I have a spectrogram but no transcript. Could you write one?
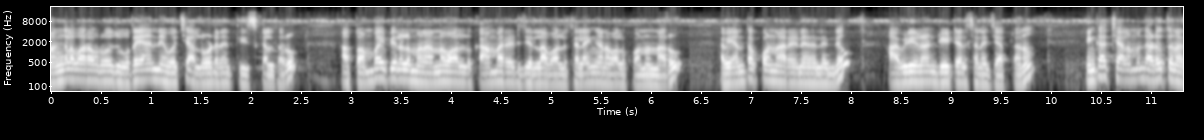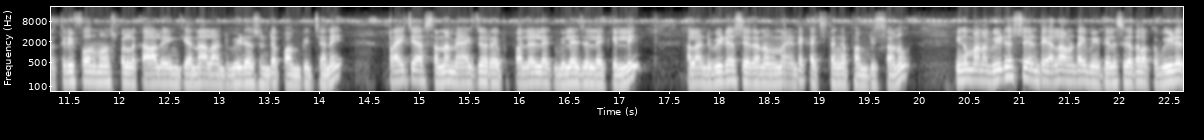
మంగళవారం రోజు ఉదయాన్నే వచ్చి ఆ లోడ్ అనేది తీసుకెళ్తారు. ఆ తొంభై పిల్లలు మన అన్న వాళ్ళు కామారెడ్డి జిల్లా వాళ్ళు తెలంగాణ వాళ్ళు కొనున్నారు. అవి ఎంత కొన్నారు అనేది ఆ వీడియోలో డీటెయిల్స్ అనేది చెప్తాను. ఇంకా చాలామంది అడుగుతున్నారు త్రీ ఫోర్ మంత్స్ పిల్లలు కాలు ఇంకేనా? అలాంటి వీడియోస్ ఉంటే పంపించని. ట్రై చేస్తాను మ్యాక్సిమం రేపు పల్లెల్లోకి విలేజ్లోకి వెళ్ళి అలాంటి వీడియోస్ ఏదైనా ఉన్నాయంటే ఖచ్చితంగా పంపిస్తాను. ఇంకా మన వీడియోస్ అంటే ఎలా ఉంటాయి మీకు తెలుసు కదా ఒక వీడియో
